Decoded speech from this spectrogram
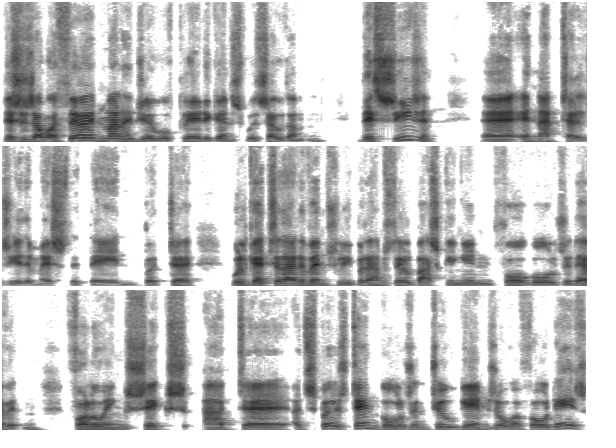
This is our third manager we've played against with Southampton this season. Uh, and that tells you the mess that they're in. But uh, we'll get to that eventually. But I'm still basking in four goals at Everton, following six at uh, at Spurs, ten goals in two games over four days,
